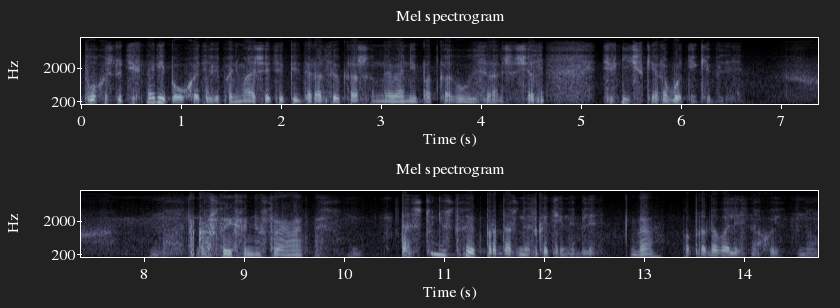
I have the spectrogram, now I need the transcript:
плохо, что технари поуходили, понимаешь, эти пидорасы крашеные, они подкатывались раньше, сейчас технические работники, блядь. Ну, Так а что их не устраивает? да что не устраивает продажные скотины, блядь. Да? Попродавались нахуй, ну.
